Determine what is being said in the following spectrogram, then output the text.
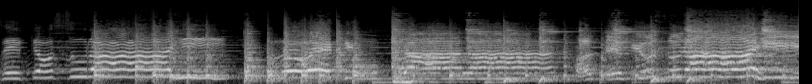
हंसे क्यों सुराही? रोए क्यों प्याला? हंसे क्यों सुराही?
